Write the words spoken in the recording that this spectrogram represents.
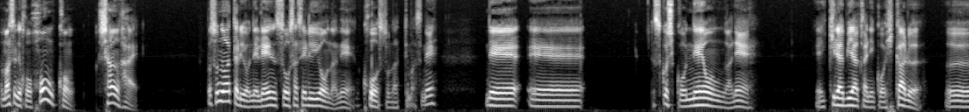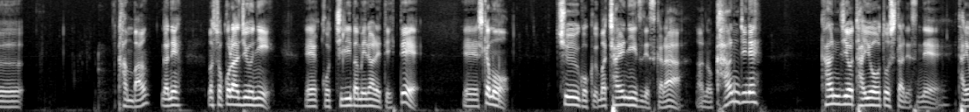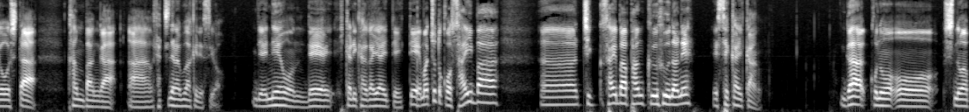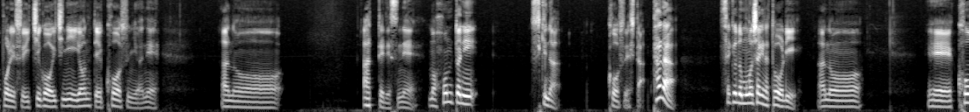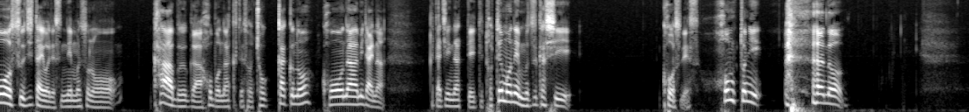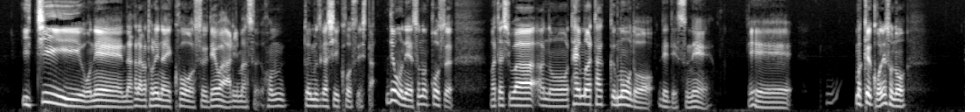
まさにこう香港上海その辺りをね連想させるようなねコースとなってますね。で、えー、少しこうネオンがね、え、きらびやかにこう光る看板がね、まあ、そこら中に、えー、こう散りばめられていて、えしかも中国、まあ、チャイニーズですからあの漢字ね漢字を多用としたですね多用した看板があ立ち並ぶわけですよ。でネオンで光り輝いていて、まあ、ちょっとこうサイバーあチサイバーパンク風なね世界観がこのシノアポリス15124っていうコースにはねあのー、あってですね、まあ、本当に好きなコースでした。ただ先ほど申し上げた通りあのーえー、コース自体はですね、まあ、そのカーブがほぼなくてその直角のコーナーみたいな形になっていてとてもね難しいコースです。本当に あの1位をねなかなか取れないコースではあります本当に難しいコースでしたでもねそのコース私はあのタイムアタックモードでですね、えーまあ、結構ねその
